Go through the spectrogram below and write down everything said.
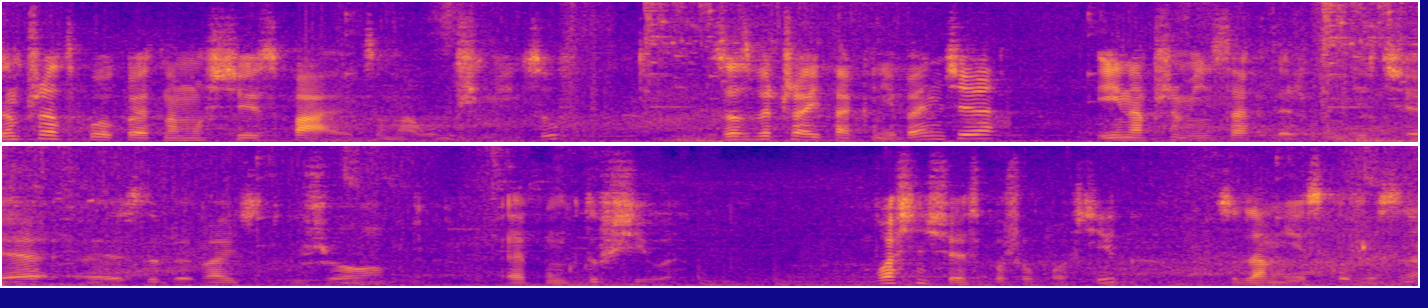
Tym przypadku akurat na moście jest bardzo mało przemieńców. Zazwyczaj tak nie będzie i na przemieńcach też będziecie e, zdobywać dużo e, punktów siły. Właśnie się rozpoczął pościg, co dla mnie jest korzystne.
